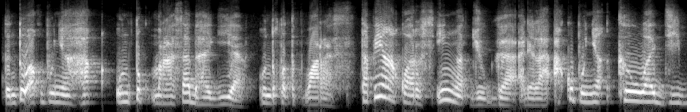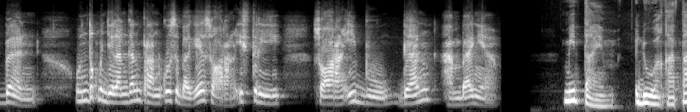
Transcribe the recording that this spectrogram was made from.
Tentu aku punya hak untuk merasa bahagia, untuk tetap waras. Tapi yang aku harus ingat juga adalah aku punya kewajiban untuk menjalankan peranku sebagai seorang istri, seorang ibu, dan hambanya. Me time, dua kata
